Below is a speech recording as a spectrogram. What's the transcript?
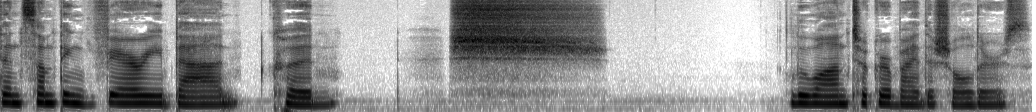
then something very bad could. Shh. Luan took her by the shoulders.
